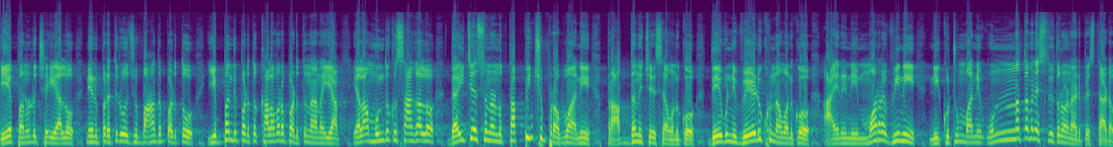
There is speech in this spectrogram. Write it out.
ఏ పనులు చేయాలో నేను ప్రతిరోజు బాధపడుతూ ఇబ్బంది పడుతూ కలవరపడుతున్నానయ్యా. ఎలా ముందుకు సాగాలో దయచేసి నన్ను తప్పించు ప్రభు అని ప్రార్థన చేసావనుకో దేవుణ్ణి వేడుకున్నావనుకో ఆయన నీ మొర విని నీ కుటుంబాన్ని ఉన్నతమైన స్థితిలో నడిపిస్తాడు.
